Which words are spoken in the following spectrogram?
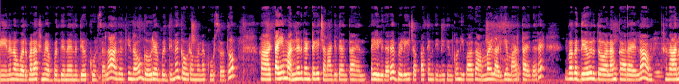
ಮೇನ್ ನಾವು ವರಮಲಕ್ಷ್ಮಿ ಹಬ್ಬದ ದಿನ ಏನು ದೇವ್ರು ಕೂರಿಸಲ್ಲ, ಹಾಗಾಗಿ ನಾವು ಗೌರಿ ಹಬ್ಬದ ದಿನ ಗೌರಮ್ಮನ ಕೂರಿಸೋದು. ಟೈಮ್ ಹನ್ನೆರಡು ಗಂಟೆಗೆ ಚೆನ್ನಾಗಿದೆ ಅಂತ ಹೇಳಿದ್ದಾರೆ. ಬೆಳಿಗ್ಗೆ ಚಪಾತಿನ ತಿಂಡಿ ತಿಂದ್ಕೊಂಡು ಇವಾಗ ಅಮ್ಮ ಎಲ್ಲ ಅಡುಗೆ ಮಾಡ್ತಾ ಇದ್ದಾರೆ. ಇವಾಗ ದೇವ್ರದ್ದು ಅಲಂಕಾರ ಎಲ್ಲ ನಾನು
